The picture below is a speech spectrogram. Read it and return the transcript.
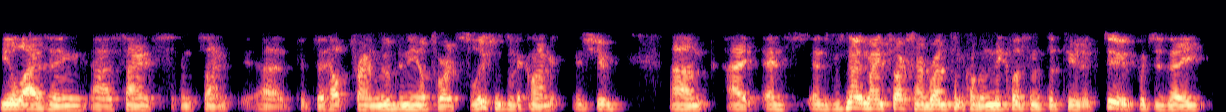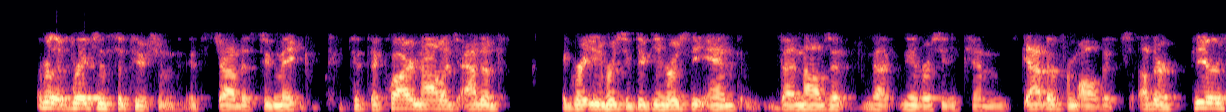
utilizing uh, science and science uh, to, to, help try and move the needle towards solutions to the climate issue. Um, I, as, as was noted in my introduction, I run something called the Nicholas Institute at Duke, which is a really a bridge institution. Its job is to make to, to acquire knowledge out of the great University of Duke University and the knowledge that that university can gather from all of its other peers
